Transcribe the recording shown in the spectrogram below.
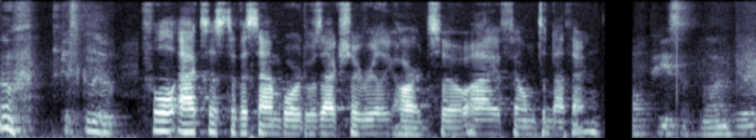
Oof. Just glue. Full access to the soundboard was actually really hard, so I filmed nothing. Small piece of logwood.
